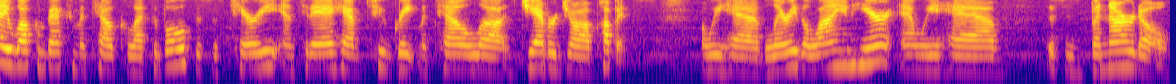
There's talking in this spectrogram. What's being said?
Hi, welcome back to Mattel Collectibles. This is Terri, and today I have two great Mattel uh, Jabberjaw puppets. We have Larry the Lion here, and we have, this is Bernardo.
